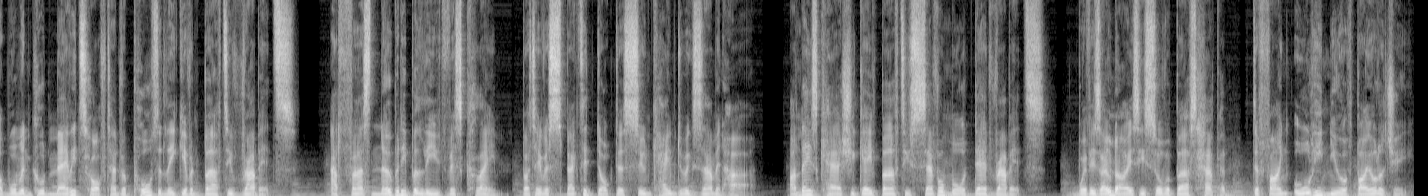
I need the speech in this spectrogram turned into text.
A woman called Mary Toft had reportedly given birth to rabbits. At first, nobody believed this claim, but a respected doctor soon came to examine her. Under his care, she gave birth to several more dead rabbits. With his own eyes, he saw the births happen, defying all he knew of biology.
